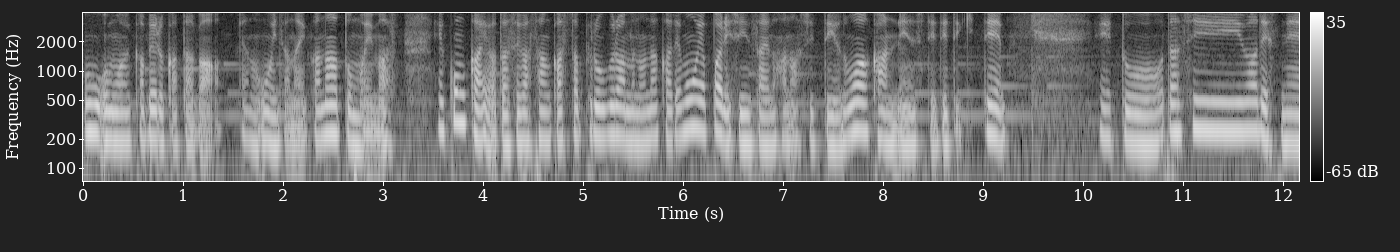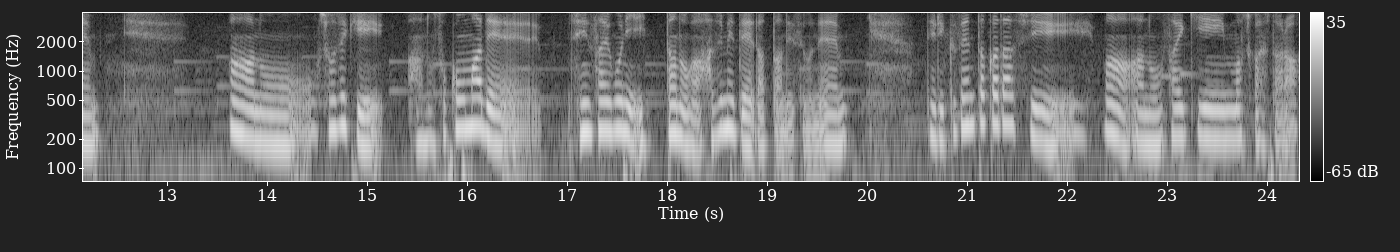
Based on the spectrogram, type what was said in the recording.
を思い浮かべる方があの多いんじゃないかなと思います。え今回私が参加したプログラムの中でもやっぱり震災の話っていうのは関連して出てきてえっ、と私はですねまあ、あの正直あのそこまで震災後に行ったのが初めてだったんですよね。で陸前高田市、まあ、あの最近もしかしたら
